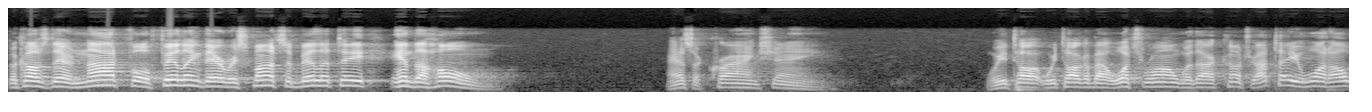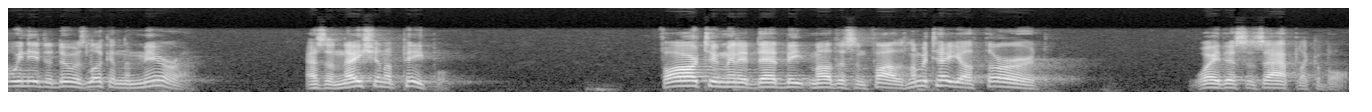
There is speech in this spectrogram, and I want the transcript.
because they're not fulfilling their responsibility in the home. That's a crying shame. We talk, we talk about what's wrong with our country. i tell you what, all we need to do is look in the mirror as a nation of people. Far too many deadbeat mothers and fathers. Let me tell you a third way this is applicable.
